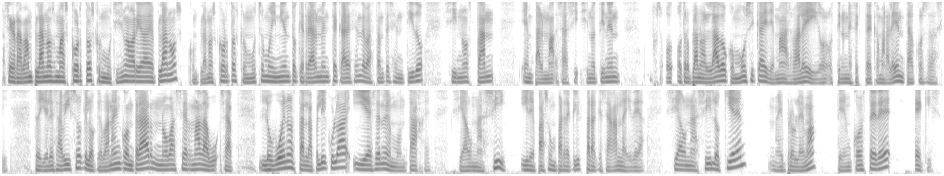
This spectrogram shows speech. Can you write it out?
se graban planos más cortos, con muchísima variedad de planos, con planos cortos, con mucho movimiento que realmente carecen de bastante sentido si no están empalmados, o sea, si no tienen pues, otro plano al lado con música y demás, ¿vale? Y o, tiene un efecto de cámara lenta o cosas así. Entonces yo les aviso que lo que van a encontrar no va a ser nada, o sea, lo bueno está en la película y es en el montaje. Si aún así, y le paso un par de clips para que se hagan la idea, si aún así lo quieren, no hay problema, tiene un coste de X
